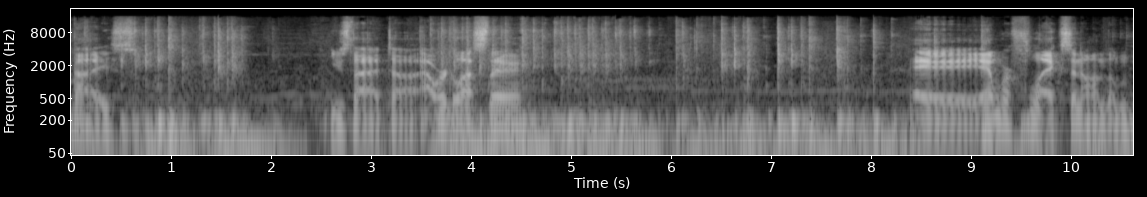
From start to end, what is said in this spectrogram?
Nice. Use that uh, hourglass there. Hey, and we're flexing on them.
